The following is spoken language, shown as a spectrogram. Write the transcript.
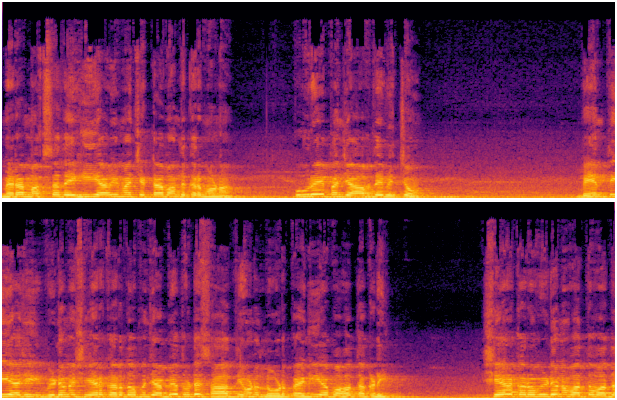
ਮੇਰਾ ਮਕਸਦ ਇਹੀ ਆ ਵੀ ਮੈਂ ਚਿੱਟਾ ਬੰਦ ਕਰਵਾਉਣਾ, ਪੂਰੇ ਪੰਜਾਬ ਦੇ ਵਿੱਚੋਂ। ਬੇਨਤੀ ਆ ਜੀ ਵੀਡੀਓ ਨੂੰ ਸ਼ੇਅਰ ਕਰ ਦਿਓ। ਪੰਜਾਬੀਓ, ਤੁਹਾਡੇ ਸਾਥ ਦੀ ਹੁਣ ਲੋੜ ਪੈ ਗਈ ਆ ਬਹੁਤ ਤਕੜੀ। ਸ਼ੇਅਰ ਕਰੋ ਵੀਡੀਓ ਨੂੰ ਵੱਧ ਤੋਂ ਵੱਧ।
